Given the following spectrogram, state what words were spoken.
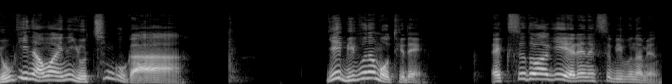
여기 나와 있는 요 친구가 얘 미분하면 어떻게 돼? x 더하기 lnx 미분하면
